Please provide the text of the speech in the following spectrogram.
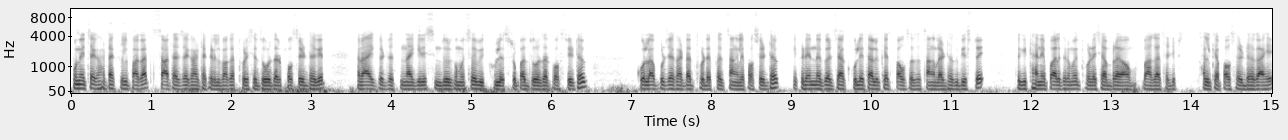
पुण्याच्या घाटाकडील भागात सातारच्या घाटाकडील भागात थोडेसे जोरदार पावसाचे ढग आहेत. रायगड रत्नागिरी सिंधुदुर्ग सिंधुदुर्गमध्ये विखुल्या स्वरूपात जोरदार पावसाचे ढग. कोल्हापूरच्या घाटात थोडेफार चांगले पावसाचे ढग. इकडे नगरच्या अकोले तालुक्यात पावसाचा चांगला ढग दिसतोय. बाकी ठाणे पालघरमध्ये थोड्याशा ब्रा भागासाठी हलक्या पावसाचे ढग आहे.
